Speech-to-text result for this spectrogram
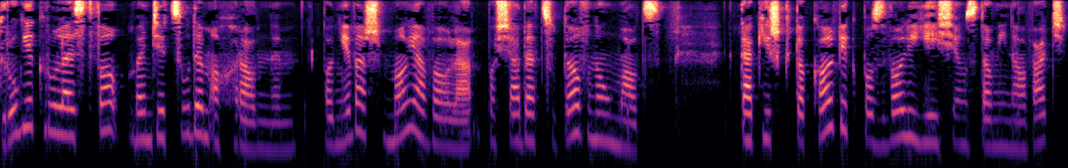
Drugie królestwo będzie cudem ochronnym, ponieważ moja wola posiada cudowną moc, tak iż ktokolwiek pozwoli jej się zdominować,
